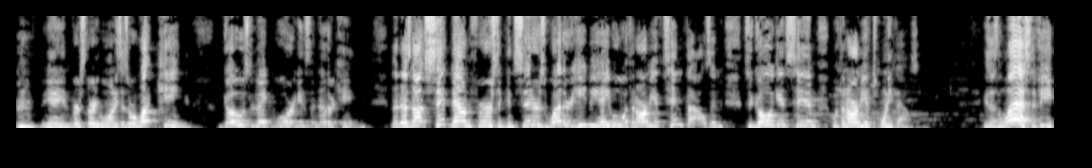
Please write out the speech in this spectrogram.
Beginning in verse 31, he says, Or what king goes to make war against another king that does not sit down first and considers whether he be able with an army of 10,000 to go against him with an army of 20,000? He says, lest if he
